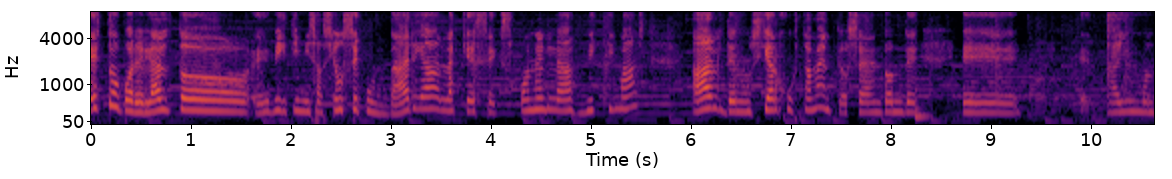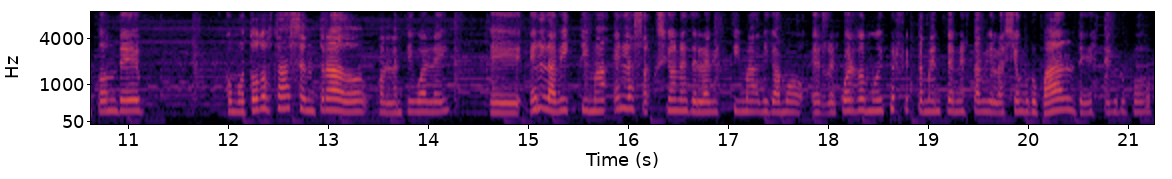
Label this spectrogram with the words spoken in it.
Esto por el alto eh, victimización secundaria a la que se exponen las víctimas al denunciar justamente, o sea, en donde eh, eh, hay un montón de, como todo está centrado con la antigua ley, en la víctima, en las acciones de la víctima, digamos, recuerdo muy perfectamente en esta violación grupal de este grupo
